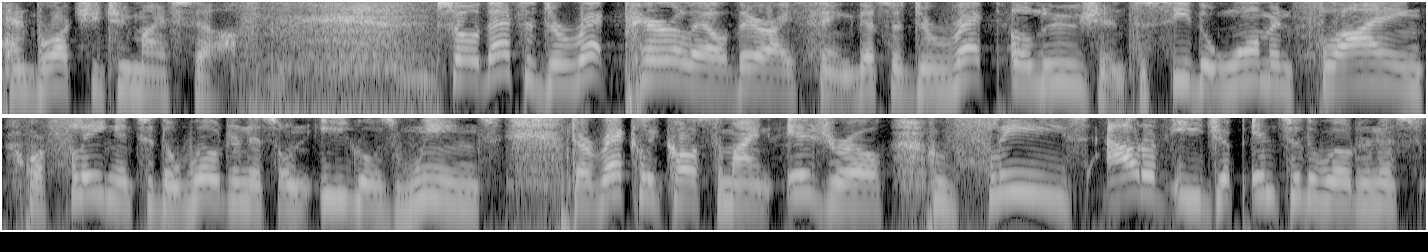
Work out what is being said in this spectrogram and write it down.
and brought you to myself. So that's a direct parallel there, I think. That's a direct allusion. To see the woman flying or fleeing into the wilderness on eagle's wings directly calls to mind Israel, who flees out of Egypt into the wilderness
